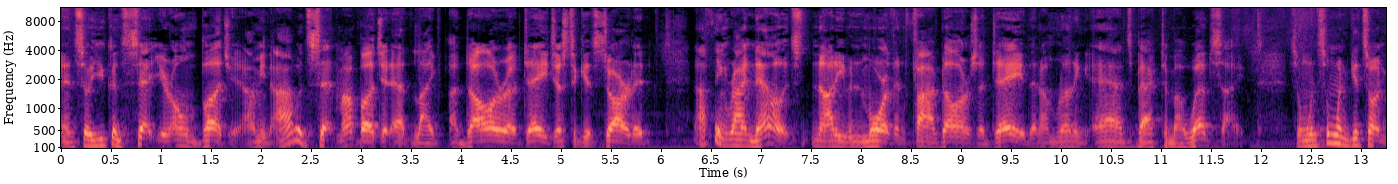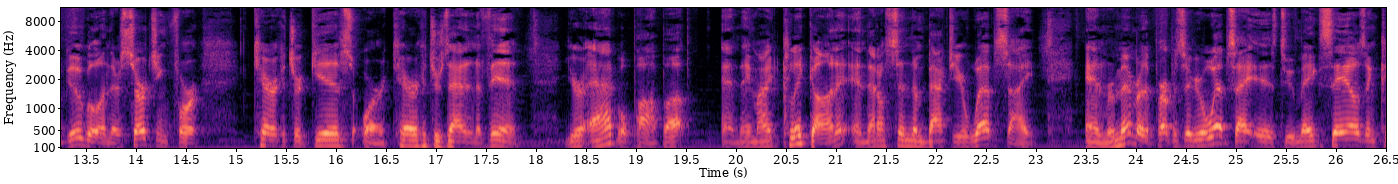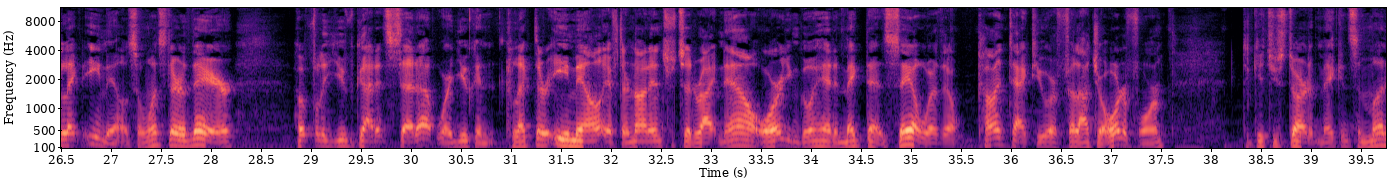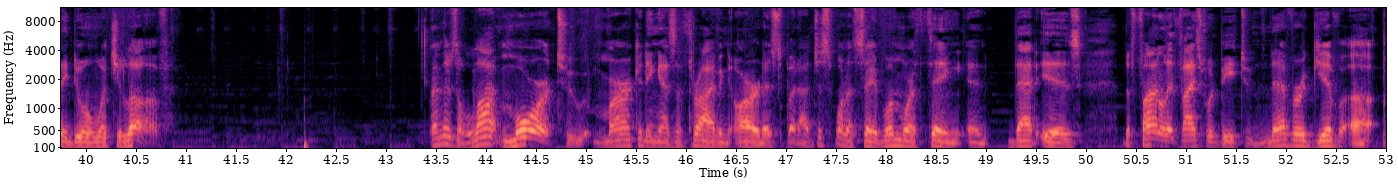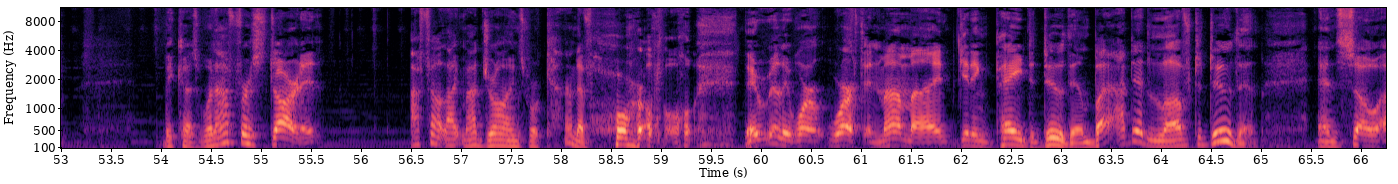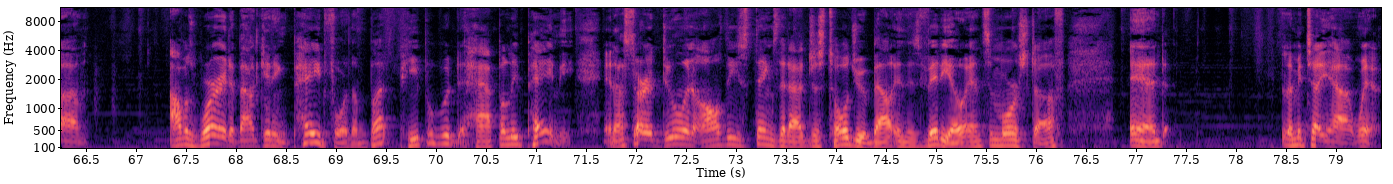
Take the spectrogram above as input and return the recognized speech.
and so you can set your own budget. I mean, I would set my budget at like a dollar a day just to get started. I think right now it's not even more than $5 a day that I'm running ads back to my website. So when someone gets on Google and they're searching for caricature gifts or caricatures at an event, your ad will pop up and they might click on it and that'll send them back to your website. And remember, the purpose of your website is to make sales and collect emails. So once they're there, hopefully you've got it set up where you can collect their email if they're not interested right now, or you can go ahead and make that sale where they'll contact you or fill out your order form to get you started making some money doing what you love. And there's a lot more to marketing as a thriving artist, but I just want to say one more thing, and that is the final advice would be to never give up. Because when I first started, I felt like my drawings were kind of horrible. they really weren't worth, in my mind, getting paid to do them, but I did love to do them. And so um, I was worried about getting paid for them, but people would happily pay me. And I started doing all these things that I just told you about in this video and some more stuff. And let me tell you how it went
